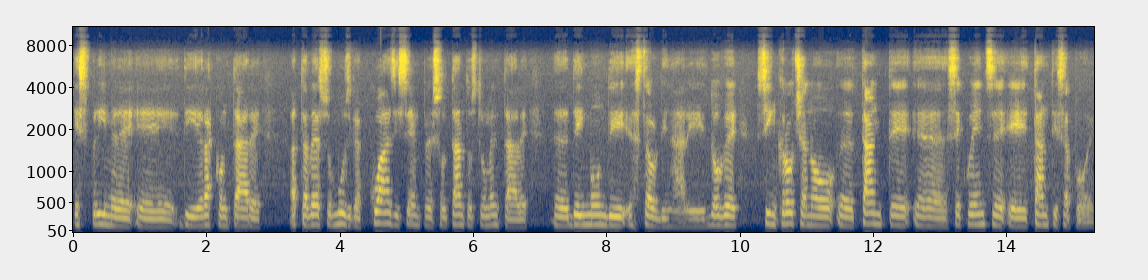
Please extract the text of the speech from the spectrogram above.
esprimere e di raccontare attraverso musica quasi sempre soltanto strumentale eh, dei mondi straordinari dove si incrociano eh, tante eh, sequenze e tanti sapori.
